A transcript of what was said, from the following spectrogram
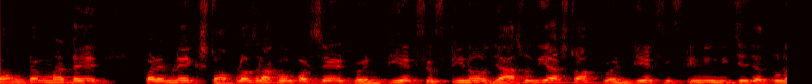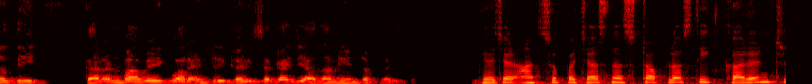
લોંગ ટર્મ માટે, પણ એમને એક સ્ટોપ લોસ રાખવો પડશે. ટ્વેન્ટી એટ ફિફ્ટીનો જ્યાં સુધી આ સ્ટોક ટ્વેન્ટી એટ ફિફ્ટીની નીચે જતું નથી કરંટ ભાવે એકવાર એન્ટ્રી કરી શકાય છે અદાની એન્ટરપ્રાઇઝમાં. બે હજાર આઠસો પચાસના સ્ટોપ લોસથી કરંટ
